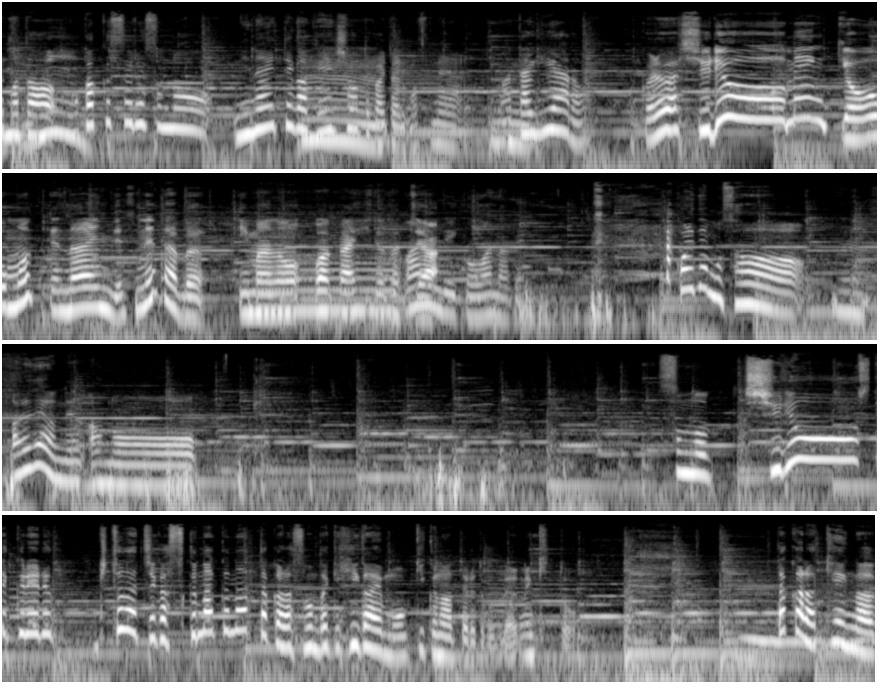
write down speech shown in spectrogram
でまた捕獲するその担い手が減少って書いてありますね。またぎやろ。これは狩猟免許を持ってないんですね多分。今の若い人たちは。罠、で行こう罠で。これでもさうん。あれだよねあのーその狩猟してくれる人たちが少なくなったからそんだけ被害も大きくなってるってことだよねきっと。だから県が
